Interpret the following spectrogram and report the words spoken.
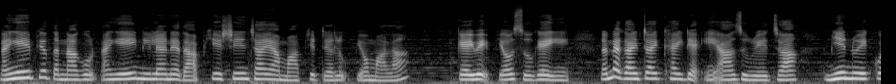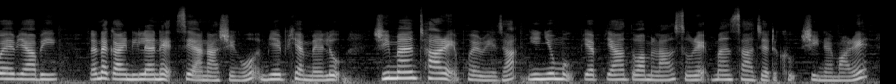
နိုင်ငံရေးပြဿနာကိုနိုင်ငံရေးနီလန်းနဲ့သာဖြေရှင်းကြရမှာဖြစ်တယ်လို့ပြောမှာလားကဲ၍ပြောဆိုခဲ့ရင်လက်နက်ကိုင်းတိုက်ခိုက်တဲ့အင်အားစုတွေကြားအမြင်တွေကွဲပြားပြီးလက်နက်ကိုင်းနီလန်းနဲ့ဆီယနာရှင်ကိုအမြင့်ဖြတ်မယ်လို့ရီမန်းထားတဲ့အဖွဲ့တွေကြားညီညွတ်မှုပြက်ပြားသွားမလားဆိုတဲ့မှန်းဆချက်တစ်ခုရှိနေပါတယ်။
